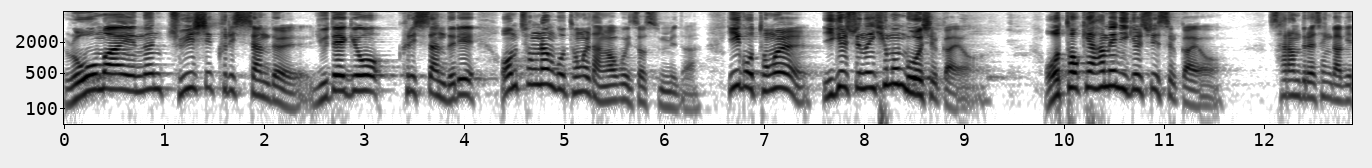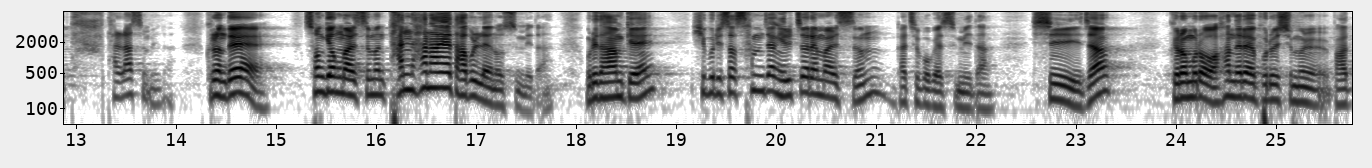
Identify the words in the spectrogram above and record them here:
로마에 있는 주이시 크리스찬들, 유대교 크리스찬들이 엄청난 고통을 당하고 있었습니다. 이 고통을 이길 수 있는 힘은 무엇일까요? 어떻게 하면 이길 수 있을까요? 사람들의 생각이 다 달랐습니다. 그런데 성경 말씀은 단 하나의 답을 내놓습니다. 우리 다 함께 히브리서 3장 1절의 말씀 같이 보겠습니다. 시작. 그러므로 하늘의 부르심을 받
